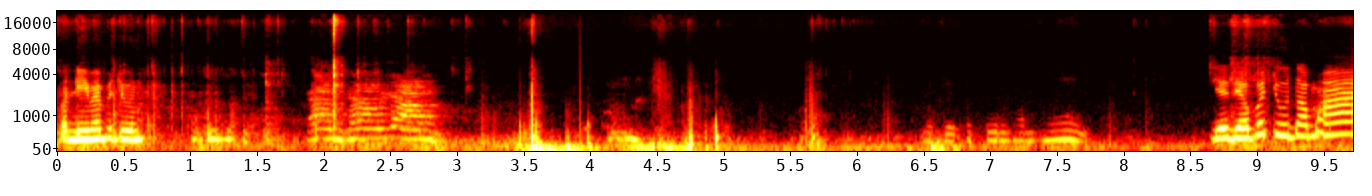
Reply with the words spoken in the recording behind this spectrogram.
พอ ดีไหมประจูนเดี๋ยวการ์ตูนทำให้เดี๋ยวเดี๋ยวประจูนทำให้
